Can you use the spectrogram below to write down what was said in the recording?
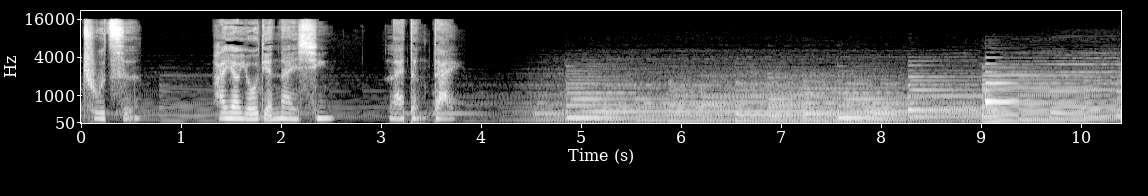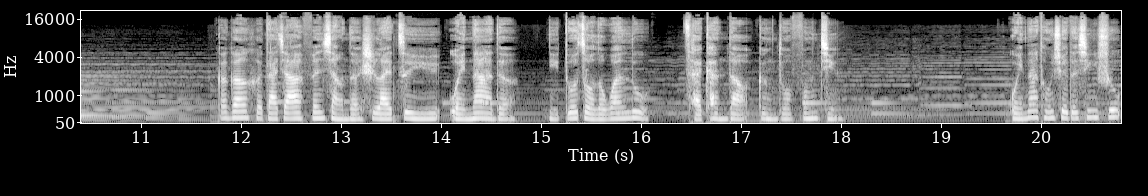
除此，还要有点耐心，来等待。刚刚和大家分享的是来自于韦纳的《你多走了弯路，才看到更多风景》。韦纳同学的新书《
